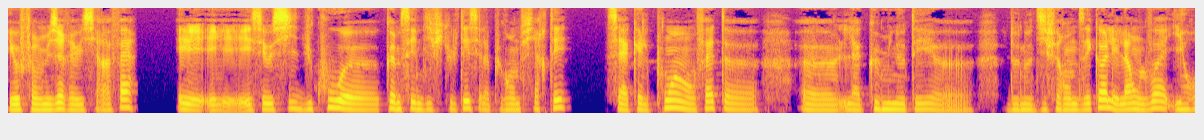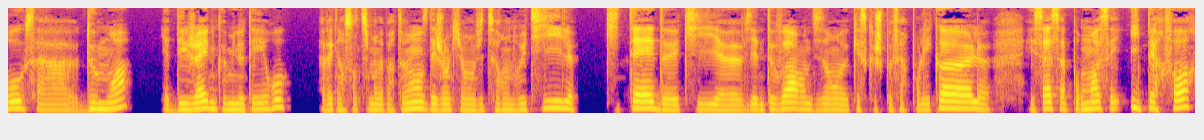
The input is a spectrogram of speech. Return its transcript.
et, au fur et à mesure réussir à faire. Et, c'est aussi, du coup, euh, comme c'est une difficulté, c'est la plus grande fierté. C'est à quel point, en fait, euh, la communauté de nos différentes écoles, et là, on le voit, Hiro, ça a deux mois, il y a déjà une communauté Hiro, avec un sentiment d'appartenance, des gens qui ont envie de se rendre utiles, qui t'aident, qui euh, viennent te voir en disant euh, qu'est-ce que je peux faire pour l'école? Et ça, ça pour moi, c'est hyper fort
